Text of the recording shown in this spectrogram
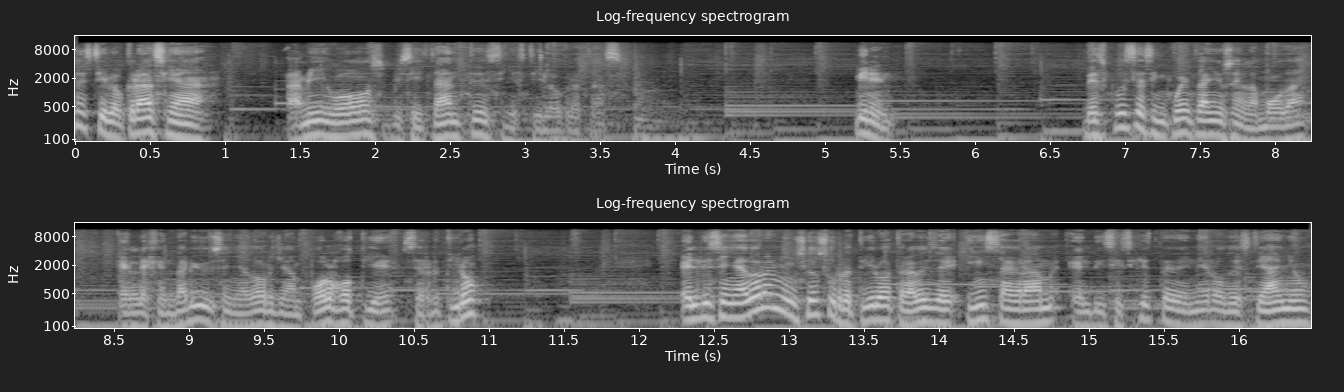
a Estilocracia, amigos, visitantes y estilócratas. Miren, después de 50 años en la moda, el legendario diseñador Jean-Paul Gaultier se retiró. El diseñador anunció su retiro a través de Instagram el 17 de enero de este año,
